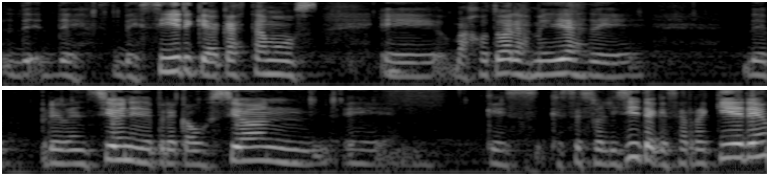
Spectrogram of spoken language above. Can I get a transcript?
de- de- decir que acá estamos eh, bajo todas las medidas de, de prevención y de precaución eh, que, es- que se solicita, que se requiere.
